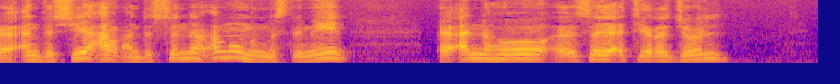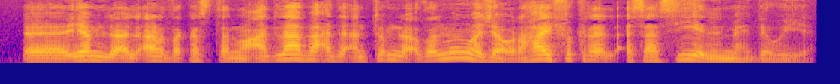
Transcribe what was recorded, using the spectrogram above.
آه، عند الشيعة وعند السنة وعموم المسلمين آه، أنه سيأتي رجل آه، يملأ الأرض قسطا وعدلا بعد أن تملأ ظلما وجورا. هاي الفكرة الأساسية للمهدوية.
